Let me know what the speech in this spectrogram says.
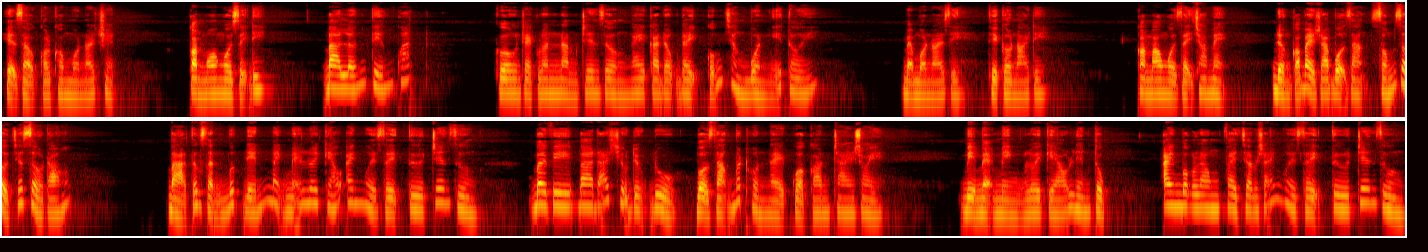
Hiện giờ con không muốn nói chuyện. Con mau ngồi dậy đi. Bà lớn tiếng quát. Cương Trạch Luân nằm trên giường ngay cả động đậy cũng chẳng buồn nghĩ tới. Mẹ muốn nói gì thì cứ nói đi. Con mau ngồi dậy cho mẹ. Đừng có bày ra bộ dạng sống giờ chết giờ đó. Bà tức giận bước đến mạnh mẽ lôi kéo anh ngồi dậy từ trên giường. Bởi vì bà đã chịu đựng đủ bộ dạng mất hồn này của con trai rồi. Bị mẹ mình lôi kéo liên tục. Anh buộc lòng phải chậm rãi ngồi dậy từ trên giường.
